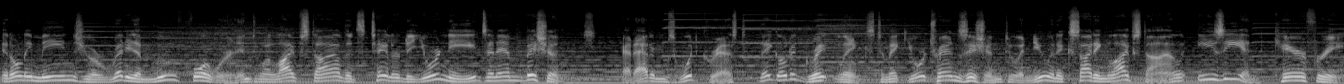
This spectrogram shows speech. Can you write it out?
It only means you're ready to move forward into a lifestyle that's tailored to your needs and ambitions. At Adams Woodcrest, they go to great lengths to make your transition to a new and exciting lifestyle easy and carefree.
